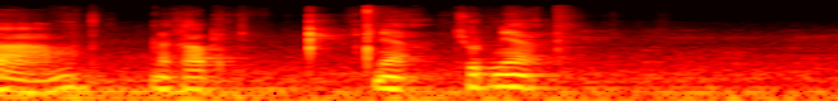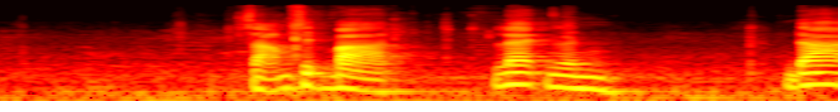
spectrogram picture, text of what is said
สามนะครับ เนี่ย ชุดเนี้ยสามสิบบาท แลกเงินได้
